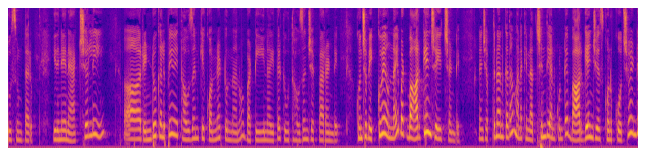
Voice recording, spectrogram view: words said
చూసి ఉంటారు ఇది నేను యాక్చువల్లీ ఆ, రెండు కలిపి థౌజండ్కి కొన్నట్టున్నాను బట్ ఈయన అయితే టూ థౌజండ్ చెప్పారండి. కొంచెం ఎక్కువే ఉన్నాయి బట్ బార్గెన్ చేయొచ్చండి. నేను చెప్తున్నాను కదా మనకి నచ్చింది అనుకుంటే బార్గెన్ చేసి కొనుక్కోవచ్చు అండ్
